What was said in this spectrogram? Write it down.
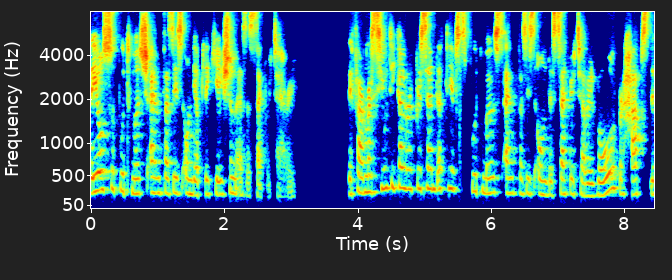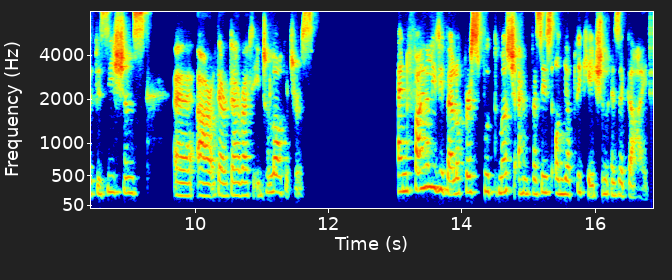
They also put much emphasis on the application as a secretary. The pharmaceutical representatives put most emphasis on the secretary role, perhaps the physicians uh, are their direct interlocutors. And finally, developers put much emphasis on the application as a guide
